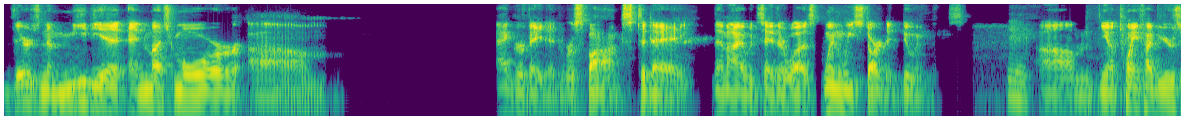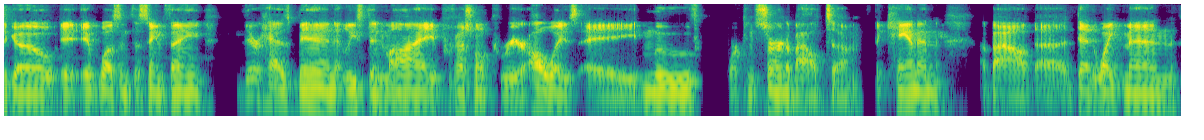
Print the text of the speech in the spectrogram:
there's an immediate and much more um, aggravated response today than I would say there was when we started doing this. Mm. Um, you know, 25 years ago, it, it, wasn't the same thing. There has been, at least in my professional career, always a move or concern about um, the canon, about uh, dead white men,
